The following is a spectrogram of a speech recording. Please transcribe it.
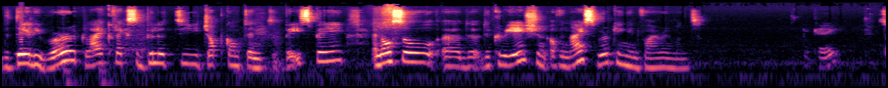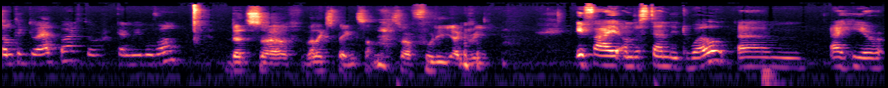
the daily work, like flexibility, job content, base pay, and also uh, the, the creation of a nice working environment. Okay. Something to add, Bart, or can we move on? That's uh, well explained, Sam. So I fully agree. if I understand it well, um, I hear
